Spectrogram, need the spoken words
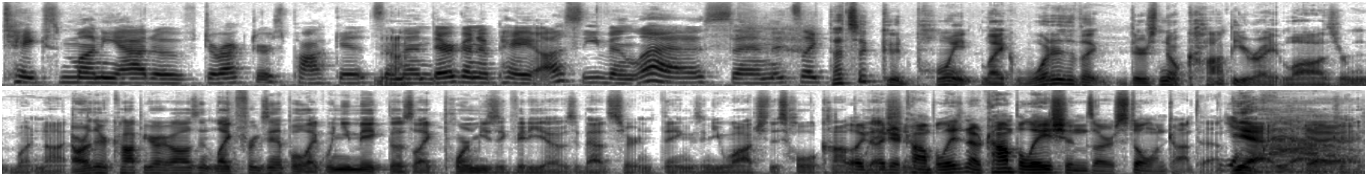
takes money out of directors' pockets, and then they're gonna pay us even less, and it's like, That's a good point. Like, what are the? There's no copyright laws or whatnot. Are there copyright laws? And like, for example, like when you make those like porn music videos about certain things, and you watch this whole like, compilation. like a compilation. No, compilations are stolen content. Yeah. Yeah, yeah, Yeah, okay. yeah.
